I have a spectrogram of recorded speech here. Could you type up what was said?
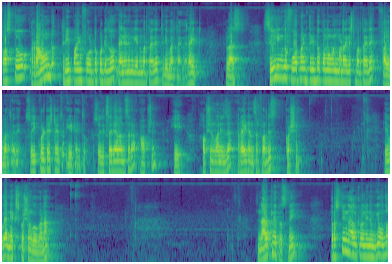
first round three point four two ಕೊಟ್ಟಿದ್ದು ವ್ಯಾಲ್ಯೂ ನಿಮಗೆ ಏನು ಬರ್ತಾ ಇದೆ? ತ್ರೀ ಬರ್ತಾ ಇದೆ. ರೈಟ್ ಪ್ಲಸ್ ಸೀಲಿಂಗ್ದು four point three two comma one ಮಾಡಿದಾಗ ಎಷ್ಟು ಬರ್ತಾ ಇದೆ? ಫೈವ್ ಬರ್ತಾ ಇದೆ. ಸೊ ಈಕ್ವಲ್ ಟು ಎಷ್ಟು ಆಯಿತು ಏಟ್ ಆಯಿತು. ಸೊ ಇದಕ್ಕೆ ಸರಿಯಾದ answer option A option one is the right answer for this question ಇವಾಗ ನೆಕ್ಸ್ಟ್ ಕ್ವಶನ್ಗೆ ಹೋಗೋಣ. ನಾಲ್ಕನೇ ಪ್ರಶ್ನೆ ಪ್ರಶ್ನೆ ನಾಲ್ಕರಲ್ಲಿ ನಿಮಗೆ ಒಂದು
